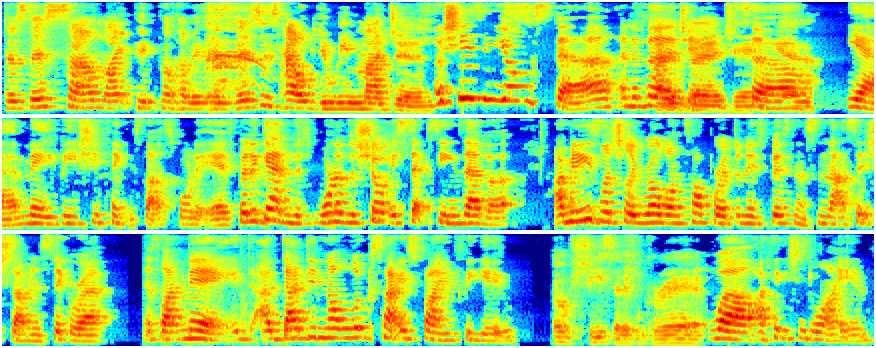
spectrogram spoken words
does this sound like people having? Is this is how you imagine? Well, she's a youngster and a virgin, virgin, so yeah. yeah. maybe she thinks that's what it is. But again, this one of the shortest sex scenes ever. I mean, he's literally rolled on top of her, done his business, and that's it. She's having a cigarette. It's like, mate, it- that did not look satisfying for you. Oh, she said it was great. Well, I think she's lying.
